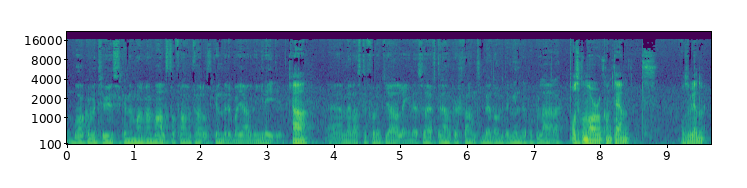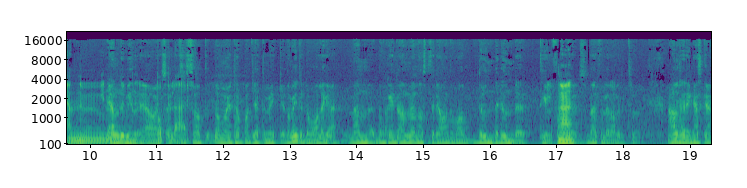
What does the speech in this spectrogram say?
bakom ett hus, så kunde Morgan Wall stå framför och så kunde du bara göra din grej typ. Ja. Eh, Medan det får du inte göra längre. Så efter den försvann så blev de lite mindre populära. Och så kom Marvel Contempt. Och så blev de ännu mindre, Ännu mindre, ja populär. exakt. Så att de har ju tappat jättemycket. De är inte dåliga, men de kan inte användas till det. Det var dunder-dunder till förut. Så därför blev de lite tröga. Annars är det en ganska,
